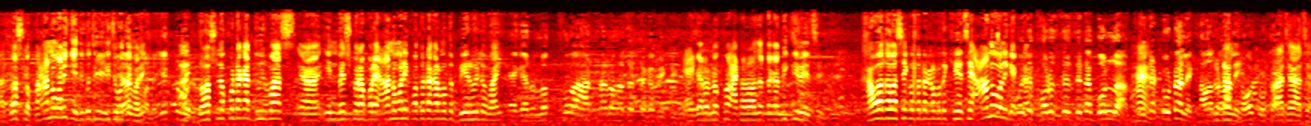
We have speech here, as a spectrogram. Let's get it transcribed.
আর দশ লক্ষ। আনুমানিক এদিক ওদিক কিছু হতে পারে। দশ লক্ষ টাকা দুই মাস ইনভেস্ট করার পরে আনুমানিক কত টাকার মতো বের হইল ভাই? এগারো লক্ষ আঠারো হাজার টাকা বিক্রি এগারো লক্ষ আঠারো হাজার টাকা বিক্রি হয়েছে। খাওয়া দাওয়া সে কত টাকার মতো খেয়েছে? আনুমানিক একটা। খরচ যেটা বললাম হ্যাঁ। এটা টোটালে খাওয়া টোটালে আচ্ছা আচ্ছা।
